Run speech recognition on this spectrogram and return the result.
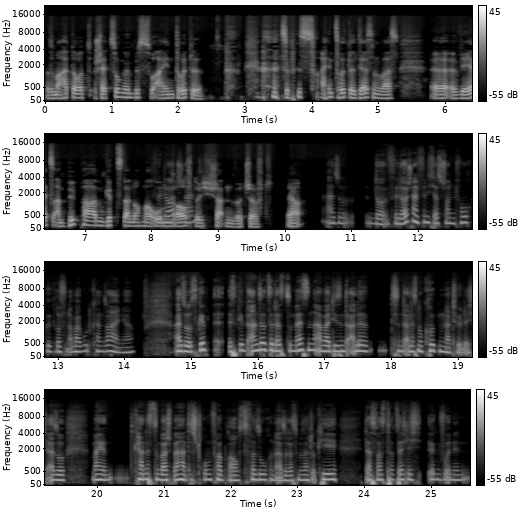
Also man hat dort Schätzungen bis zu ein Drittel. also bis zu ein Drittel dessen, was äh, wir jetzt am BIP haben, gibt's dann nochmal oben drauf durch Schattenwirtschaft. Ja. Also für Deutschland finde ich das schon hochgegriffen, aber gut kann sein, ja. Also es gibt es gibt Ansätze, das zu messen, aber die sind alle sind alles nur Krücken natürlich. Also man kann es zum Beispiel anhand des Stromverbrauchs versuchen, also dass man sagt, okay, das was tatsächlich irgendwo in den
